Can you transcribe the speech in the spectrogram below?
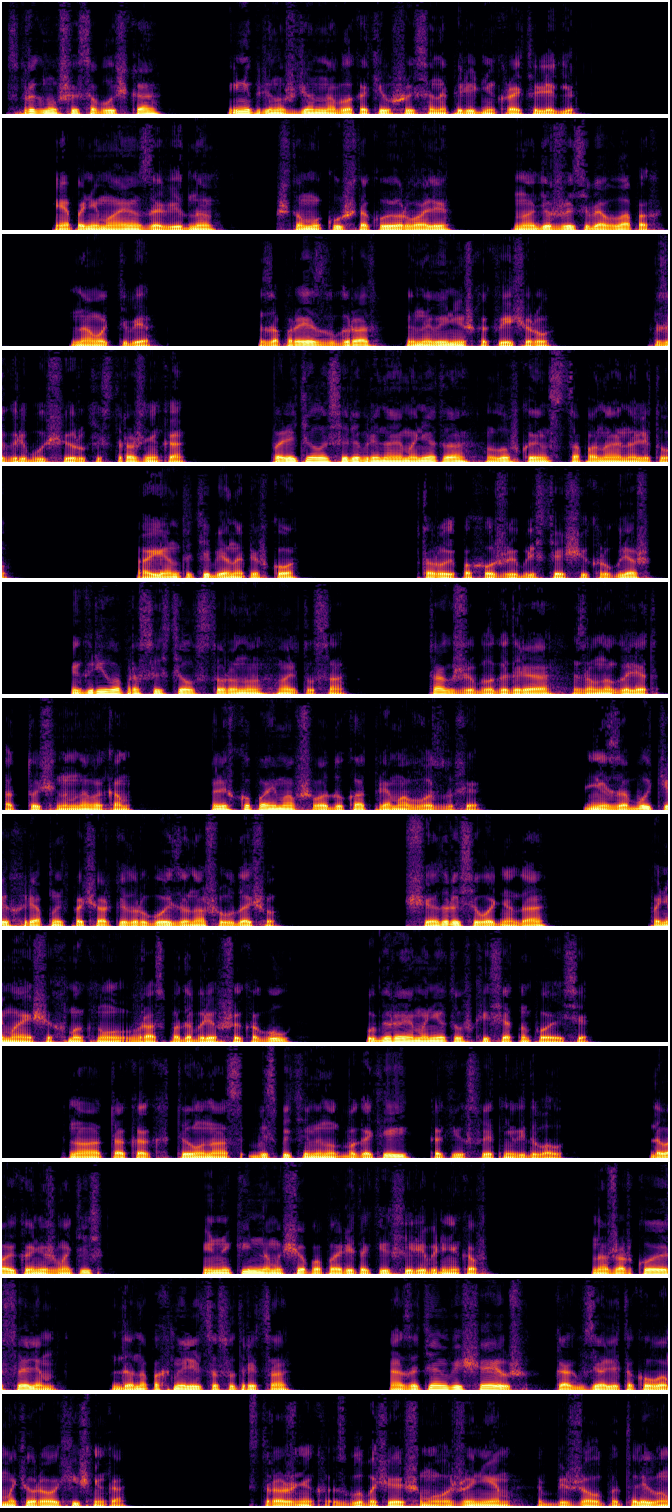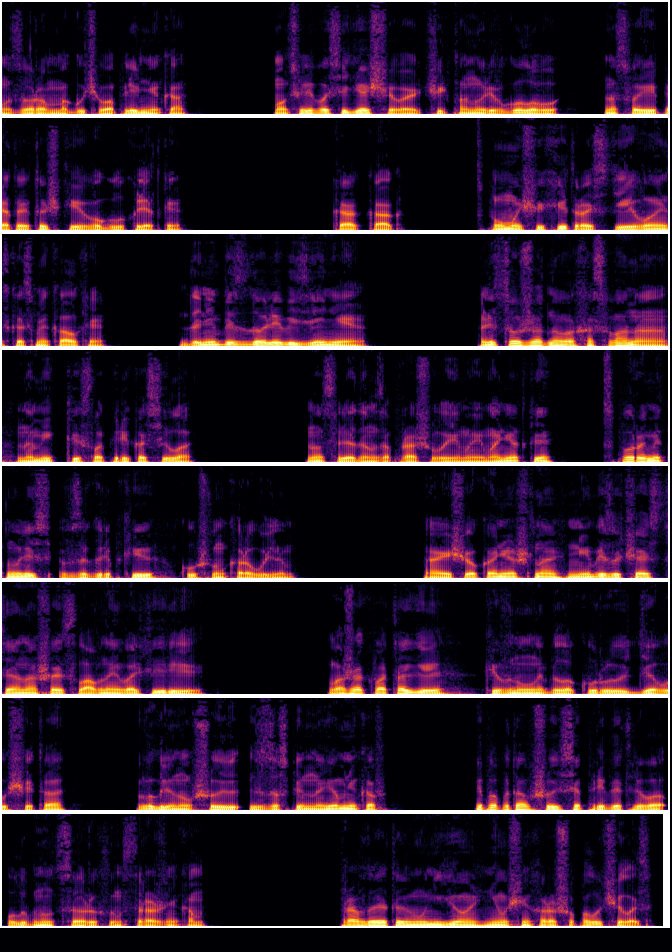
спрыгнувший с облучка и непринужденно облокотившийся на передний край телеги. Я понимаю, завидно, что мы куш такой урвали, но держи себя в лапах. На вот тебе. За проезд в град и на винишко к вечеру. В загребущие руки стражника полетела серебряная монета, ловко им сцапанная на лету. А ян-то тебе на пивко. Второй похожий блестящий кругляш игриво просвистел в сторону Альтуса, также, благодаря за много лет отточенным навыкам, легко поймавшего дукат прямо в воздухе. «Не забудьте хряпнуть по чарке другой за нашу удачу». «Щедрый сегодня, да?» — понимающе хмыкнул в раз подобревший Кагул, убирая монету в кисет на поясе. «Но так как ты у нас без пяти минут богатей, каких свет не видывал, давай-ка не жмотись и накинь нам еще по паре таких серебряников. На жаркое с элем, да на похмелиться с утреца. А затем вещаешь, как взяли такого матерого хищника». Стражник с глубочайшим уважением оббежал пытливым взором могучего пленника, молчаливо сидящего, чуть понурив голову, на своей пятой точке в углу клетки. «Как-как? С помощью хитрости и воинской смекалки. Да не без доли везения». Лицо жадного Хасвана на миг кисло перекосило, но следом запрашиваемые монетки споры метнулись в загребки к ушлым караульным. А еще, конечно, не без участия нашей славной Валькирии. Вожак в атаге кивнул на белокурую деву щита, выглянувшую из-за спин наемников и попытавшуюся приветливо улыбнуться рыхлым стражникам. Правда, это у нее не очень хорошо получилось.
